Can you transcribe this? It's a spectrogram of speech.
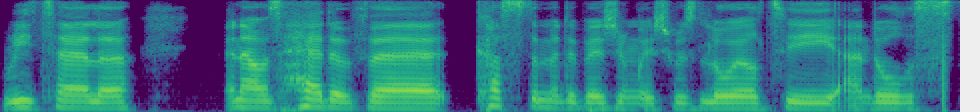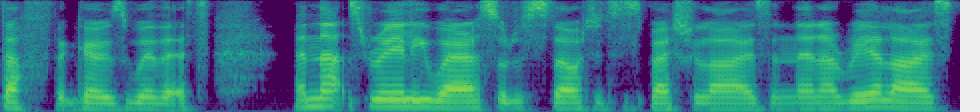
retailer. And I was head of their customer division, which was loyalty and all the stuff that goes with it. And that's really where I sort of started to specialize. And then I realized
